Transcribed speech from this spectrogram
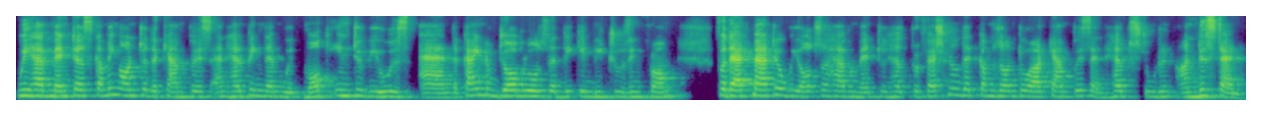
we have mentors coming onto the campus and helping them with mock interviews and the kind of job roles that they can be choosing from. For that matter, we also have a mental health professional that comes onto our campus and helps students understand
